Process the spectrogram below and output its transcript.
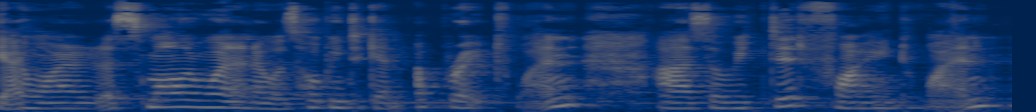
Yeah, I wanted a smaller one and I was hoping to get an upright one. Uh, so we did find one.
